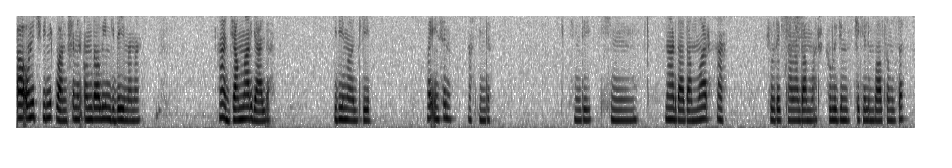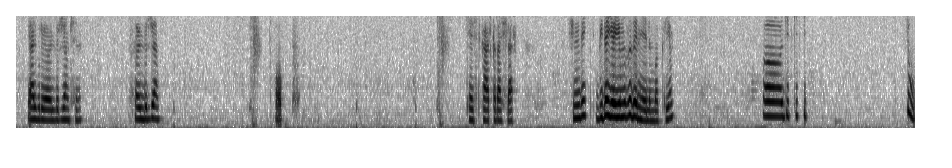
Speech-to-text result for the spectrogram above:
aa 13 binlik varmış. Hemen onu da alayım gideyim hemen. Ha camlar geldi. Gideyim öldüreyim. Ha insene. Ha indi. Şimdi kim? Nerede adam var? Ha. Şurada bir tane adam var. Kılıcımızı çekelim baltamızı. Gel buraya öldüreceğim seni. Öldüreceğim. Hop. Kestik arkadaşlar. Şimdi bir de yayımızı deneyelim bakayım. Aa git git git. Yuh.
